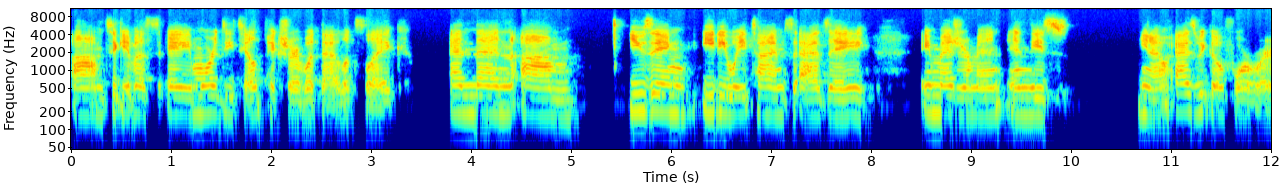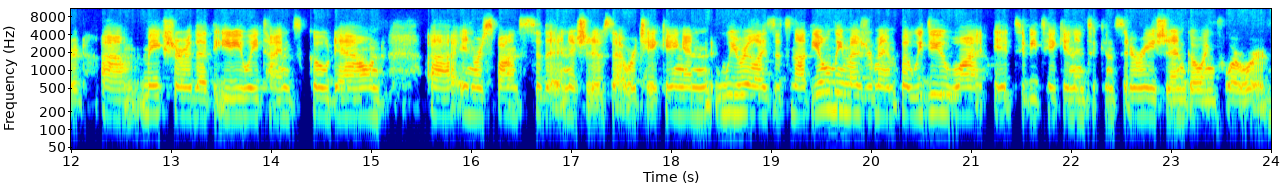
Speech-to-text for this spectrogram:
um, to give us a more detailed picture of what that looks like. And then um, using ED wait times as a, a measurement in these, you know, as we go forward, um, make sure that the ED wait times go down uh, in response to the initiatives that we're taking. And we realize it's not the only measurement, but we do want it to be taken into consideration going forward.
